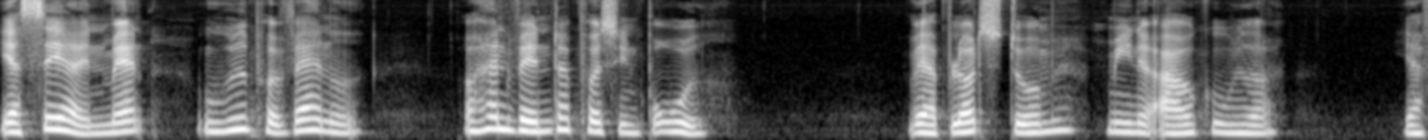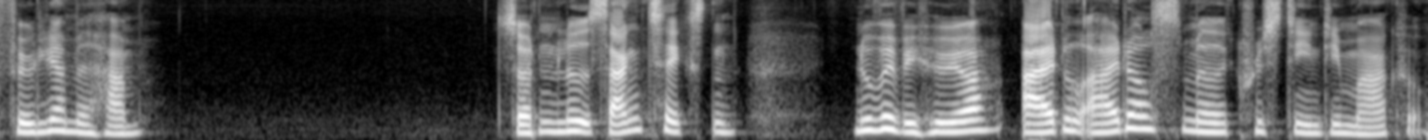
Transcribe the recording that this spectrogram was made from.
Jeg ser en mand ude på vandet, og han venter på sin brud. Vær blot stumme, mine afguder. Jeg følger med ham. Sådan lød sangteksten. Nu vil vi høre Idle Idols med Christine DiMarco.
